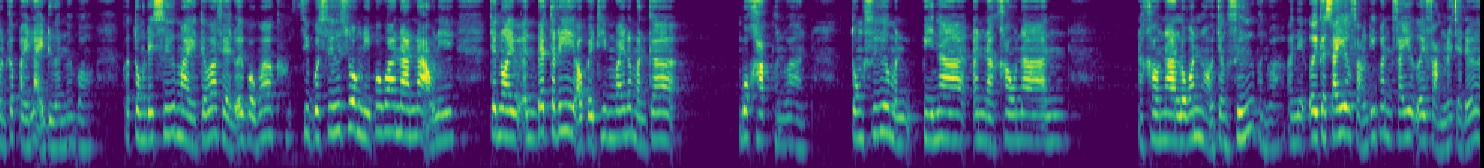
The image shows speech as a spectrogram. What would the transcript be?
มันก็ไปหลายเดือนแม่บ่ก็ต้องได้ซื้อใหม่ แต่ว่าแฟนเอ้ยบอกว่าสิบซื้อช่วงนี้ เพราะว่าน้าหนาวนี้ จะหน่อยอันแบตเตอรี่เอาไปทิมไว้แล้วมันก็บ่คักเพิ่นว่าต้องซื้อมันปีหน้าอันน่ะเข้านานนะเข้าน้าร้อนเฮาจังซื้อเพิ่นว่า อันนี้เอ้ยก็ใส่ให้ฟังที่พิ่นใส่เอ้ยฟังนะจ้ะเด้อ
